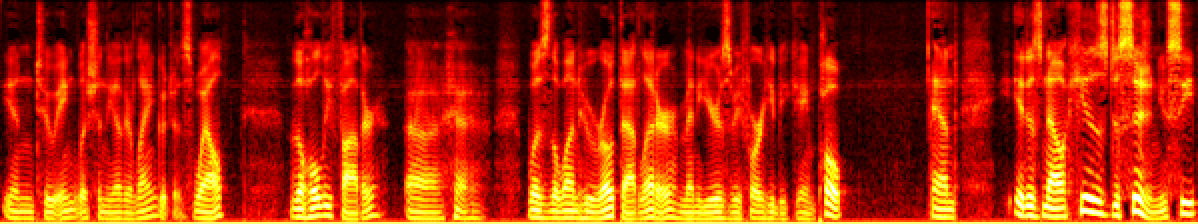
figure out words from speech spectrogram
into English and the other languages. Well, the Holy Father uh, was the one who wrote that letter many years before he became Pope, and it is now his decision. You see,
